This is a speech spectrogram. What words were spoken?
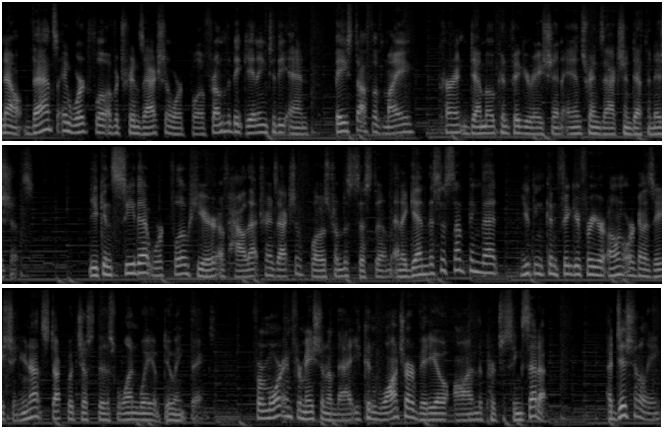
Now, that's a workflow of a transaction workflow from the beginning to the end based off of my current demo configuration and transaction definitions. You can see that workflow here of how that transaction flows from the system. And again, this is something that you can configure for your own organization. You're not stuck with just this one way of doing things. For more information on that, you can watch our video on the purchasing setup. Additionally,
